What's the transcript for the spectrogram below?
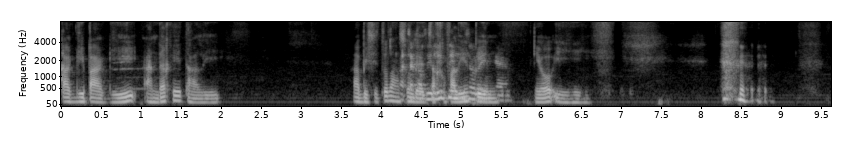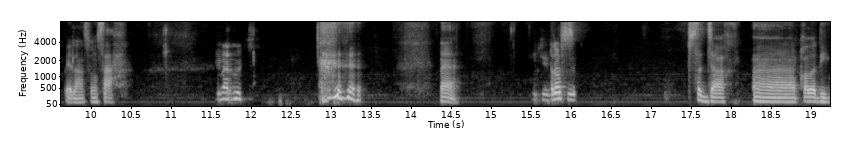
pagi-pagi Anda ke Itali. Habis itu langsung Ajak diajak ke Valentine. sorenya. Yoi. Biar langsung sah. Bagus. Nah, terus bagus. sejak eh, kalau di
